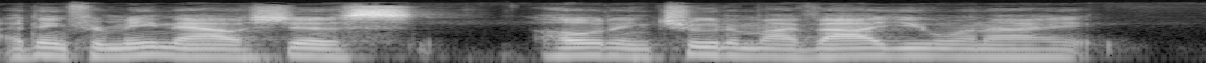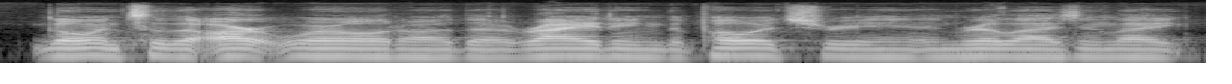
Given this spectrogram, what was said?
I think for me now, it's just holding true to my value when I go into the art world or the writing, the poetry, and realizing like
